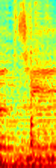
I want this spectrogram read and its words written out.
zusammenziehen.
